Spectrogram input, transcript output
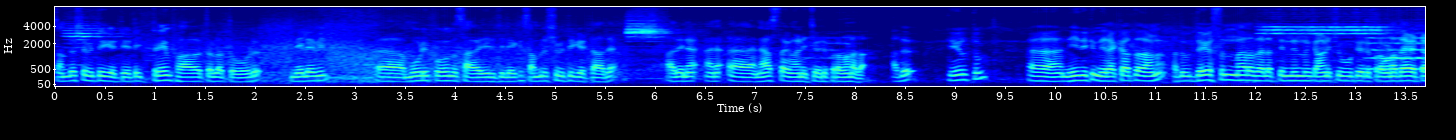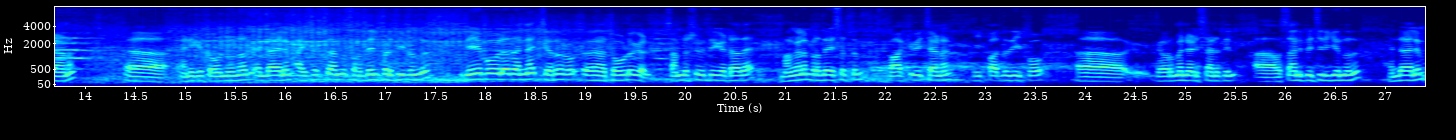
സന്തോഷവിത്തി കെട്ടിയിട്ട് ഇത്രയും ഭാഗത്തുള്ള തോട് നിലവിൽ മൂടിപ്പോകുന്ന സാഹചര്യത്തിലേക്ക് സംരക്ഷണവിത്തി കിട്ടാതെ അതിനെ അന- അനാസ്ഥ കാണിച്ച ഒരു പ്രവണത. അത് തീർത്തും നീതിക്ക് നിരക്കാത്തതാണ്. അത് ഉദ്യോഗസ്ഥന്മാരുടെ തലത്തിൽ നിന്നും കാണിച്ചു കൂട്ടിയ ഒരു പ്രവണതയായിട്ടാണ് എനിക്ക് തോന്നുന്നത്. എന്തായാലും ഐസക് സാറിന് ശ്രദ്ധയിൽപ്പെടുത്തിയിട്ടുണ്ട്. ഇതേപോലെ തന്നെ ചെറു തോടുകൾ സംരക്ഷണ സംരക്ഷണവിത്തി കിട്ടാതെ മംഗലം പ്രദേശത്തും ബാക്കി വെച്ചാണ് ഈ പദ്ധതി ഇപ്പോൾ ഗവൺമെന്റ് അടിസ്ഥാനത്തിൽ അവസാനിപ്പിച്ചിരിക്കുന്നത്. എന്തായാലും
